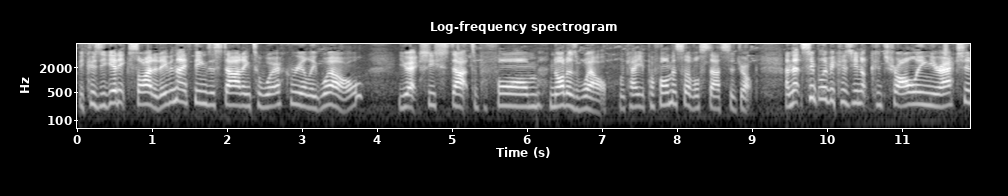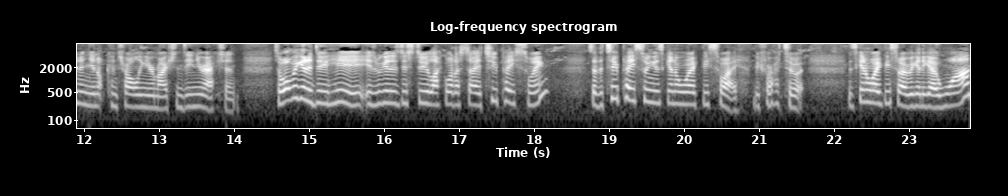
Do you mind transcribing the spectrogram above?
because you get excited. Even though things are starting to work really well, you actually start to perform not as well. Okay, your performance level starts to drop. And that's simply because you're not controlling your action and you're not controlling your emotions in your action. So what we're going to do here is we're going to just do like what I say, a two-piece swing. So the two-piece swing is going to work this way before I do it. It's going to work this way. We're going to go one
